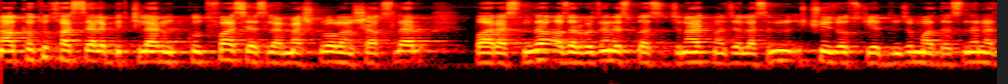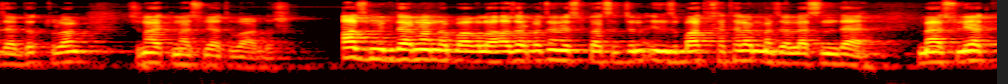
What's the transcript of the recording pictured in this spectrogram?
narkotik xassəli bitkilərin kultivasiyası ilə məşğul olan şəxslər barəsində Azərbaycan Respublikası Cinayət Məcəlləsinin 237-ci maddəsində nəzərdə tutulan cinayət məsuliyyəti vardır. Az miqdarla da bağlı Azərbaycan Respublikası İnzibati Xətərlər Məcəlləsində məsuliyyət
